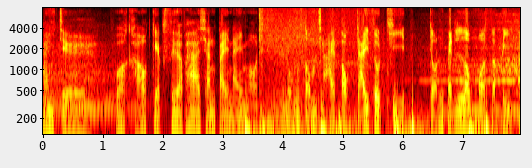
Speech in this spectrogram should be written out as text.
ไม่เจอ พวกเขาเก็บเสื้อผ้าฉันไปไหนหมด ลุงสมชายตกใจสุดขีด จนเป็นลมหมดสติไป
